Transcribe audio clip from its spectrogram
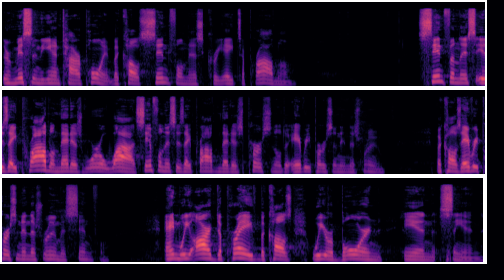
they're missing the entire point because sinfulness creates a problem. Sinfulness is a problem that is worldwide. Sinfulness is a problem that is personal to every person in this room because every person in this room is sinful. And we are depraved because we are born in sin.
